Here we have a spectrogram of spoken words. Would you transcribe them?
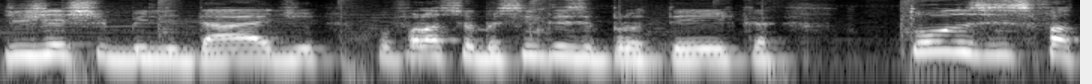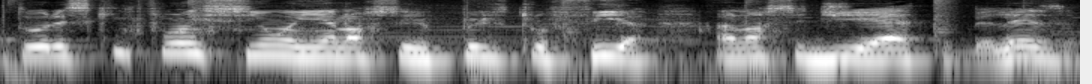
digestibilidade, vou falar sobre síntese proteica, todos esses fatores que influenciam aí a nossa hipertrofia, a nossa dieta, beleza?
